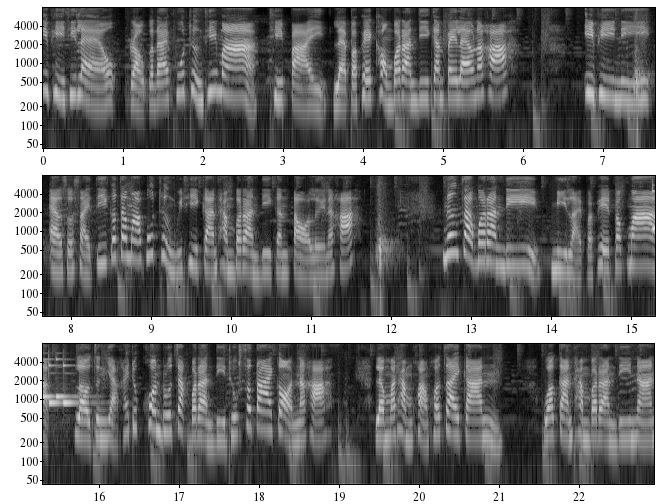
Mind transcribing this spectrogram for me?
EP ที่แล้ว เราก็ได้พูดถึงที่มา ที่ไป และประเภทของบรันดีกันไปแล้วนะคะ EP นี้ L Society ก็จะมาพูดถึงวิธีการทำบรันดีกันต่อเลยนะคะ เนื่องจากบรันดีมีหลายประเภทมากๆ เราจึงอยากให้ทุกคนรู้จักบรันดีทุกสไตล์ก่อนนะคะ แล้วมาทำความเข้าใจกัน ว่าการทำบรันดีนั้น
